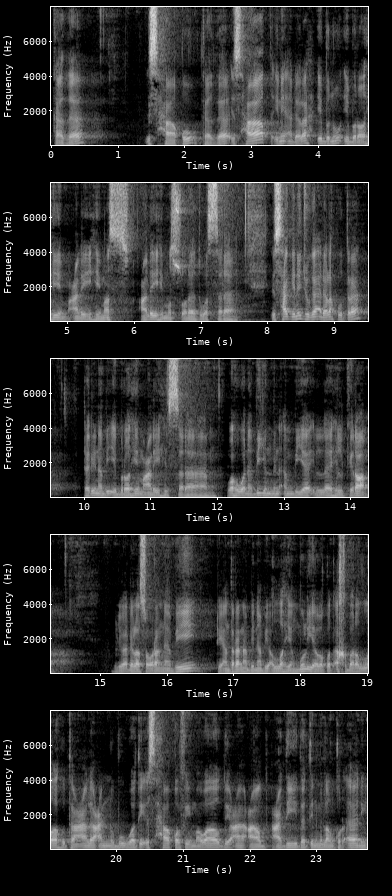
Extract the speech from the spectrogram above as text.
kada Ishaqu kada Ishaq ini adalah ibnu Ibrahim alaihi mas alaihi wassalatu wassalam. Ishaq ini juga adalah putra dari Nabi Ibrahim alaihi salam. Wa huwa nabiyyun min anbiya'illahil kiram. Beliau adalah seorang nabi di antara nabi-nabi Allah yang mulia wa qad Allah taala an nubuwwati Ishaq fi mawadhi'a adidatin minal Qur'ani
